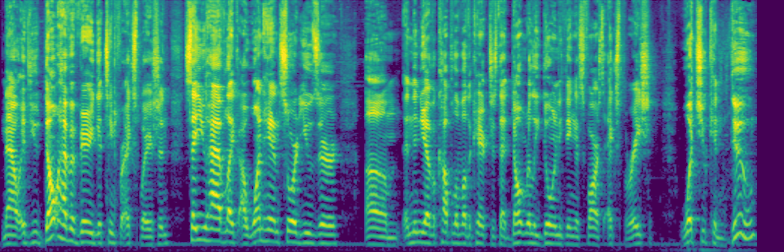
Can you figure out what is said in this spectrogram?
Now, if you don't have a very good team for exploration, say you have like a one-hand sword user, um, and then you have a couple of other characters that don't really do anything as far as exploration. What you can do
